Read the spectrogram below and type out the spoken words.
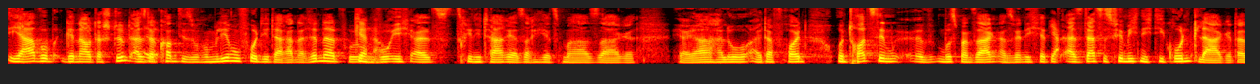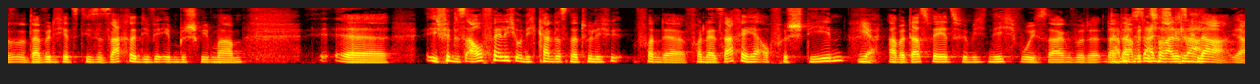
Ja, wo, genau, das stimmt. Also da äh, kommt diese Formulierung vor, die daran erinnert, wo, genau. wo ich als Trinitarier, sag ich jetzt mal, sage, ja, ja, hallo, alter Freund. Und trotzdem äh, muss man sagen, also wenn ich jetzt, ja. also das ist für mich nicht die Grundlage. Da, da würde ich jetzt diese Sache, die wir eben beschrieben haben, äh, ich finde es auffällig und ich kann das natürlich von der von der Sache her auch verstehen. Ja. Aber das wäre jetzt für mich nicht, wo ich sagen würde, na, damit, damit ist, ist doch alles klar. klar. Ja,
